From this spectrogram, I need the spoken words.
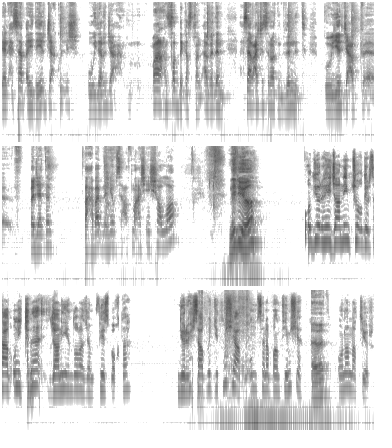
لأن الحساب اريده يرجع كلش وإذا رجع ما راح نصدق اصلا ابدا حساب 10 سنوات مبند ويرجع ب- فجأة فحبايبنا اليوم الساعة 12 ان شاء الله Ne diyor? O diyor heyecanlıyım çok diyor saat 12'de canlı yayında olacağım Facebook'ta. Diyor hesabı gitmiş ya bu 10 sene bant yemiş ya Evet. onu anlatıyor.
